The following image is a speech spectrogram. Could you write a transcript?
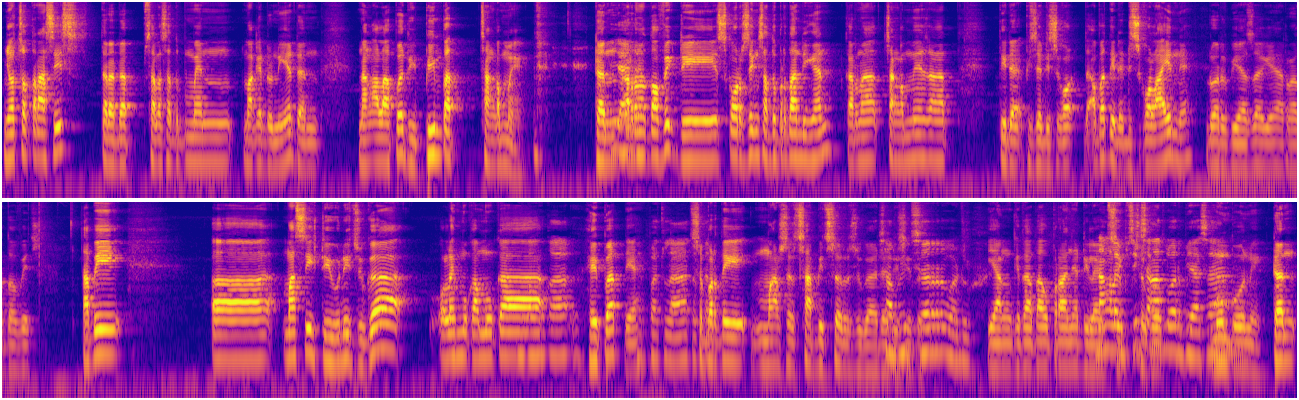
nyocot rasis terhadap salah satu pemain Makedonia dan Nang Alaba dibimpat cangkemnya dan Iya, iya. Arnautovic di skorsing satu pertandingan karena cangkemnya sangat tidak bisa di apa tidak disekolahin ya. Luar biasa ya Arnautovic. Tapi eh, masih dihuni juga oleh muka-muka hebat ya. Hebat lah, tetap. seperti Marcel Sabitzer juga ada di situ. Sabitzer, waduh. yang kita tahu perannya di Leipzig, Nang Leipzig cukup sangat luar biasa. mumpuni. Dan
